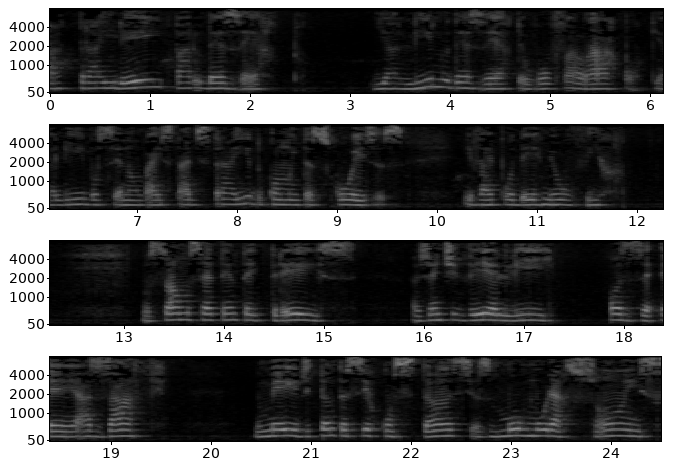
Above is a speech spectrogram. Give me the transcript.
atrairei para o deserto e ali no deserto eu vou falar, porque ali você não vai estar distraído com muitas coisas e vai poder me ouvir. No Salmo 73, a gente vê ali é, Asaf, no meio de tantas circunstâncias, murmurações,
